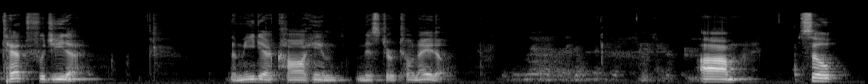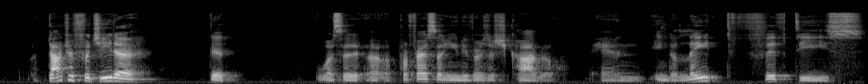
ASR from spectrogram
Ted Fujita. The media call him Mr. Tornado. Um, so Dr. Fujita did, was a, a professor at the University of Chicago. And in the late 50s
